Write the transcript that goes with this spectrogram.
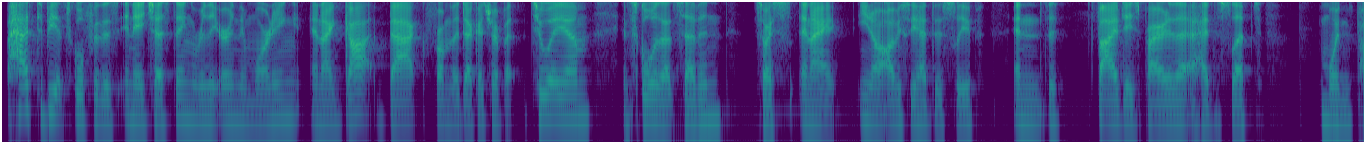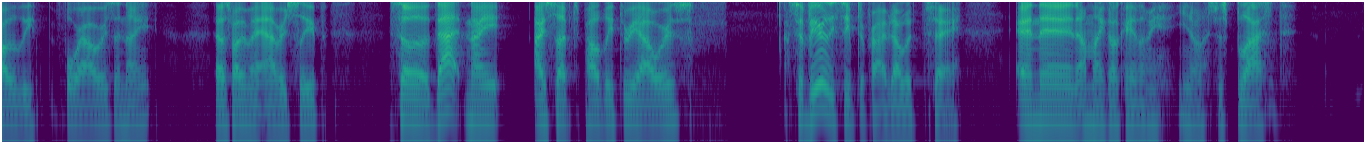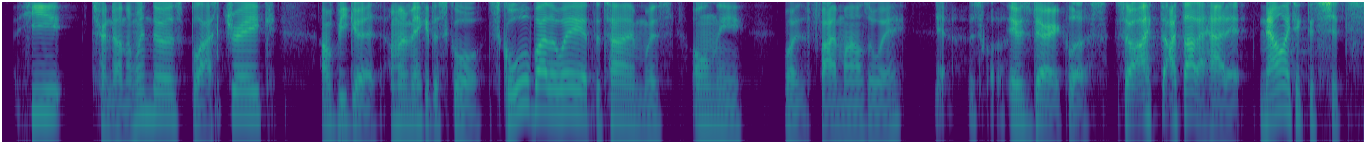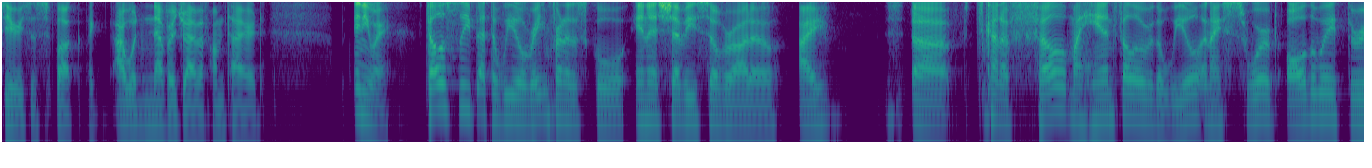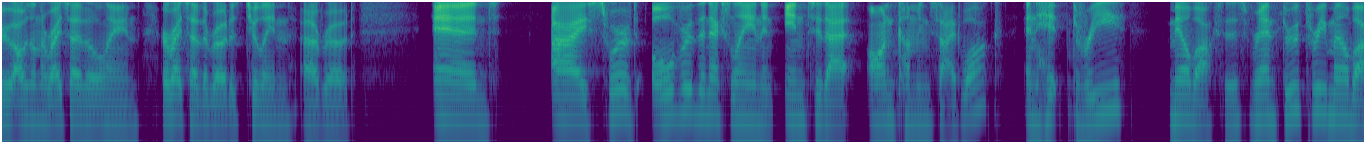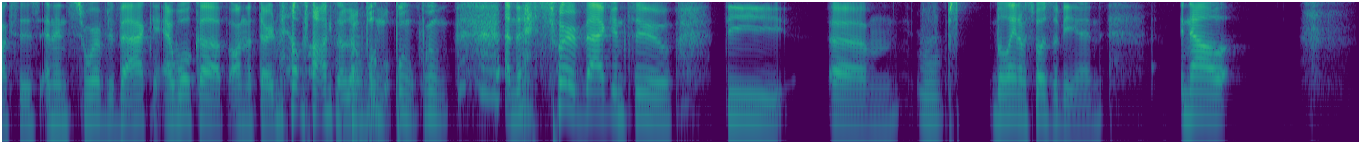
had to be at school for this nhs thing really early in the morning and i got back from the deca trip at 2 a.m and school was at 7 so I and i you know obviously had to sleep. And the five days prior to that i hadn't slept more than probably four hours a night. That was probably my average sleep. So that night i slept probably three hours. Severely sleep deprived i would say. And then I'm like, okay, let me, you know, just blast heat, turn down the windows, blast Drake. I'll be good. I'm gonna make it to school. School, by the way, at the time was only what was five miles away. yeah, it was close. It was very close. So I th- I thought I had it. Now I take this shit serious as fuck. Like I would never drive if I'm tired. Anyway, fell asleep at the wheel right in front of the school in a Chevy Silverado. I uh kind of fell my hand fell over the wheel and I swerved all the way through. I was on the right side of the lane or right side of the road is two lane uh, road. And I swerved over the next lane and into that oncoming sidewalk and hit three mailboxes, ran through three mailboxes, and then swerved back. I woke up on the third mailbox. I was like, boom, boom, boom. And then I swerved back into the um the lane I'm supposed to be in. Now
